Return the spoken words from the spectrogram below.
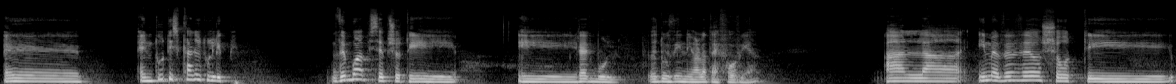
Ε, εν τούτης κάτι του λείπει. Δεν μπορώ να πιστέψω ότι η Red Bull δεν του δίνει όλα τα εφόβια. Αλλά είμαι βέβαιος ότι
